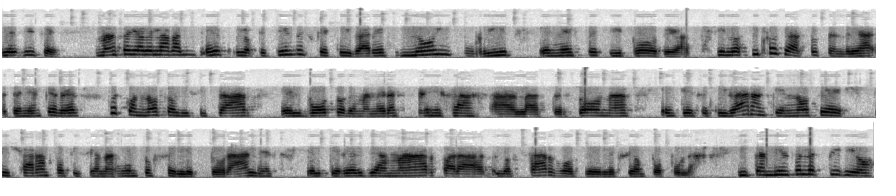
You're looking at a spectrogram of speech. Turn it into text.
les dice, más allá de la validez, lo que tienes que cuidar es no incurrir en este tipo de actos. Y los tipos de actos tendría, tenían que ver pues con no solicitar el voto de manera expresa a las personas, en que se cuidaran, que no se fijaran posicionamientos electorales, el querer llamar para los cargos de elección popular. Y también se les pidió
